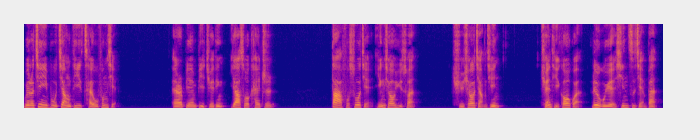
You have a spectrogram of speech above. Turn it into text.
为了进一步降低财务风险，Airbnb 决定压缩开支，大幅缩减营销预算。取消奖金，全体高管六个月薪资减半。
